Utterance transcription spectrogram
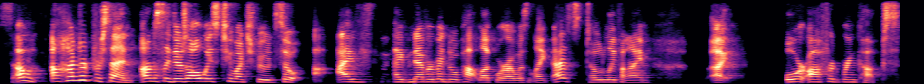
so. oh a hundred percent honestly there's always too much food so i've i've never been to a potluck where i wasn't like that's totally fine i or offered bring cups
